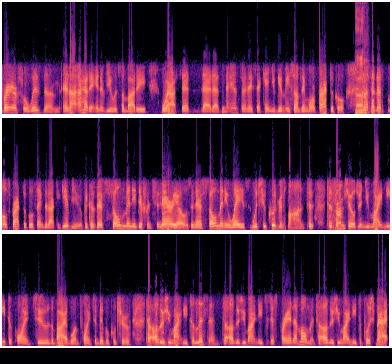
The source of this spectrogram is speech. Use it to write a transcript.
prayer for wisdom. And I had an interview with somebody where I said that as an answer, and they said, "Can you give me something more practical?" Uh. And I said, "That's the most practical thing that I could give you because there's so many different scenarios, and there's so many ways which you could respond to. To some children, you might need to point to the Bible and point to biblical truth. To others, you might need to listen. To others, you might need to just pray in that moment. To others, you might need to push back.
